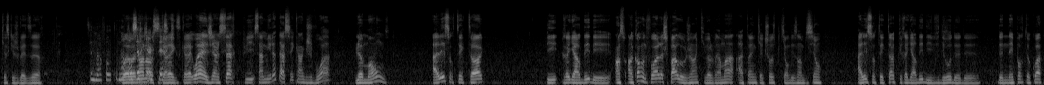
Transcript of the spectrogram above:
Qu'est-ce que je voulais dire? C'est de ma faute. Ouais, ton ouais, cercle, non, non, c'est correct, c'est correct. Ouais, j'ai un cercle. Puis ça m'irrite assez quand je vois le monde aller sur TikTok puis regarder des... en- encore une fois, là, je parle aux gens qui veulent vraiment atteindre quelque chose puis qui ont des ambitions. Aller sur TikTok puis regarder des vidéos de, de, de n'importe quoi. Tu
